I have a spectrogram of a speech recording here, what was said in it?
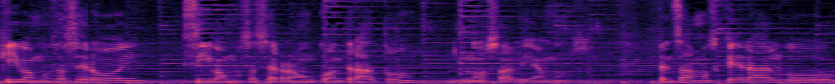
¿Qué íbamos a hacer hoy? Si íbamos a cerrar un contrato, no sabíamos. Pensamos que era algo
